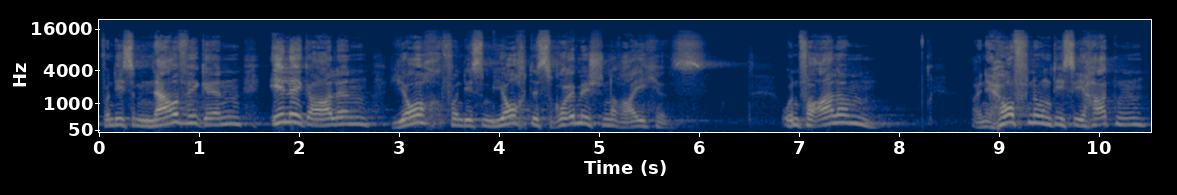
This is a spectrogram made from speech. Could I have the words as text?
von diesem nervigen, illegalen Joch, von diesem Joch des römischen Reiches. Und vor allem eine Hoffnung, die sie hatten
